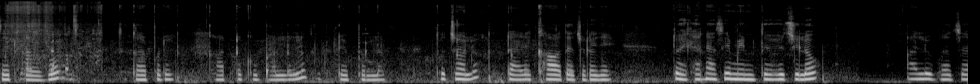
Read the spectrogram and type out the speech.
সেট করব। তো তারপরে হারটা খুব ভালো লাগল টেপ পড়লাম তো চলো ডাইরেক্ট খাওয়াতে চলে যাই। তো এখানে আজকে মেনুতে হয়েছিল আলু ভাজা,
